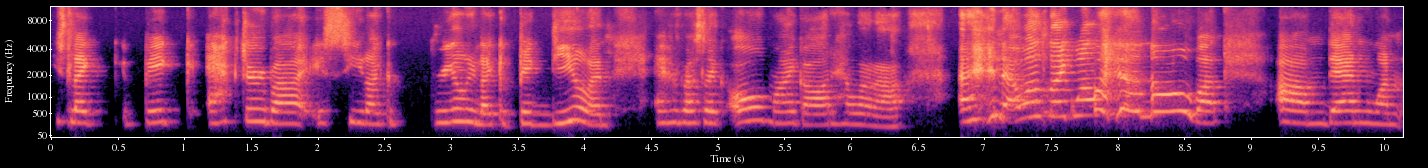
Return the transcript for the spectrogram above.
he's like a big actor, but is he like a really like a big deal and everybody's like oh my god helena. And i was like well i don't know but um, then when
